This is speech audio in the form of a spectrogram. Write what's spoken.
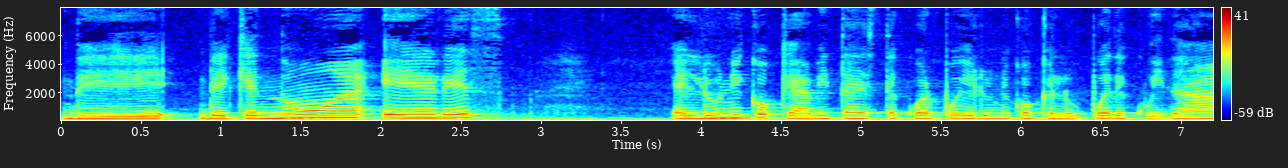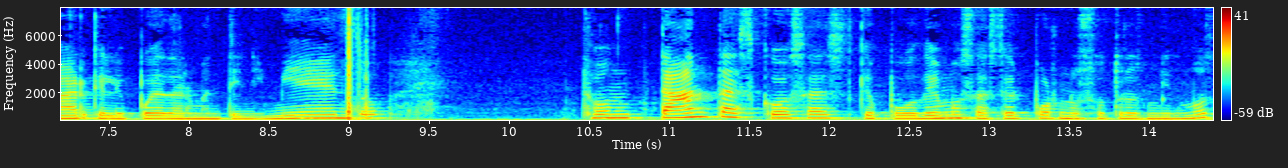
De, de que no eres el único que habita este cuerpo y el único que lo puede cuidar, que le puede dar mantenimiento, son tantas cosas que podemos hacer por nosotros mismos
